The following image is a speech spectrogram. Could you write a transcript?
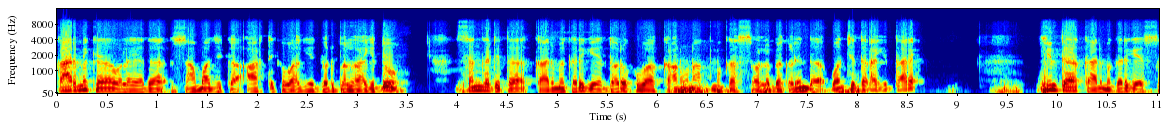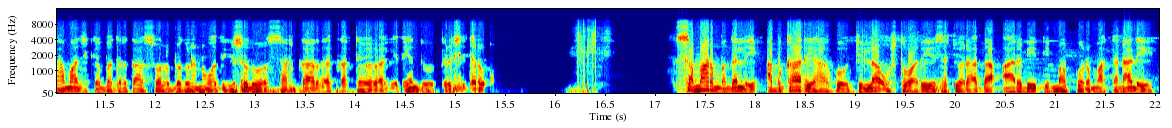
ಕಾರ್ಮಿಕ ವಲಯದ ಸಾಮಾಜಿಕ, ಆರ್ಥಿಕವಾಗಿ ದುರ್ಬಲರಾಗಿದ್ದು ಸಂಘಟಿತ ಕಾರ್ಮಿಕರಿಗೆ ದೊರಕುವ ಕಾನೂನಾತ್ಮಕ ಸೌಲಭ್ಯಗಳಿಂದ ವಂಚಿತರಾಗಿದ್ದಾರೆ. ಇಂತಹ ಕಾರ್ಮಿಕರಿಗೆ ಸಾಮಾಜಿಕ ಭದ್ರತಾ ಸೌಲಭ್ಯಗಳನ್ನು ಒದಗಿಸುವುದು ಸರ್ಕಾರದ ಕರ್ತವ್ಯವಾಗಿದೆ ಎಂದು ತಿಳಿಸಿದರು. ಸಮಾರಂಭದಲ್ಲಿ ಅಬಕಾರಿ ಹಾಗೂ ಜಿಲ್ಲಾ ಉಸ್ತುವಾರಿ ಸಚಿವರಾದ ಆರ್ ಬಿ ತಿಮ್ಮಾಪುರ್ ಮಾತನಾಡಿ,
